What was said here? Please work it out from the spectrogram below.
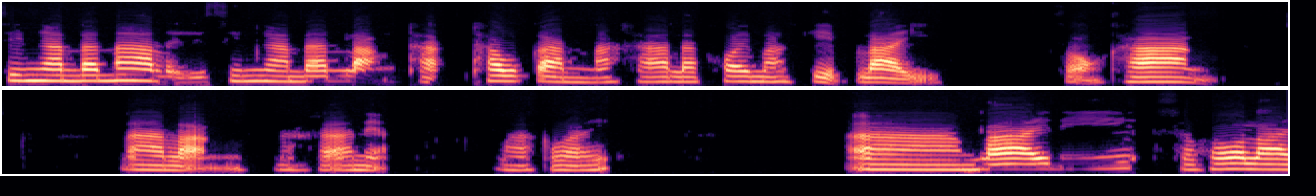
ชิ้นงานด้านหน้าหรือชิ้นงานด้านหลังถักเท่ากันนะคะ แล้วค่อยมาเก็บไหล่สองข้าง หน้าหลังนะคะ เนี่ยมาร์กไว้ อ่า ลายนี้ เฉพาะลาย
